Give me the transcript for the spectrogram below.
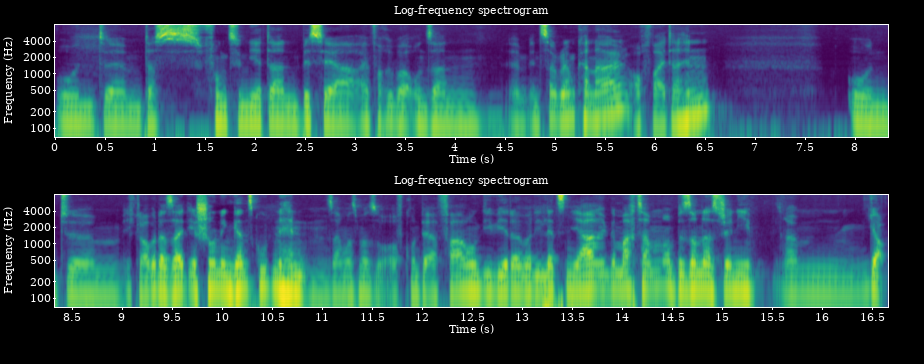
Und ähm, das funktioniert dann bisher einfach über unseren ähm, Instagram-Kanal, auch weiterhin. Und ähm, ich glaube, da seid ihr schon in ganz guten Händen, sagen wir es mal so, aufgrund der Erfahrung, die wir da über die letzten Jahre gemacht haben. Und besonders Jenny, ähm, ja,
